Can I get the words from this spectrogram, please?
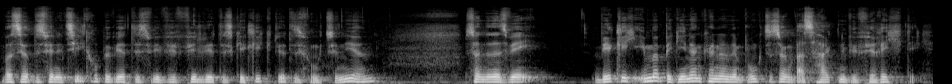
was das für eine Zielgruppe wird, das, wie viel wird das geklickt, wird das funktionieren, sondern dass wir wirklich immer beginnen können, an dem Punkt zu sagen, was halten wir für richtig.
